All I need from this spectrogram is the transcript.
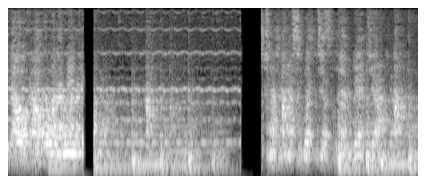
Know, what? Just little bit, y'all.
